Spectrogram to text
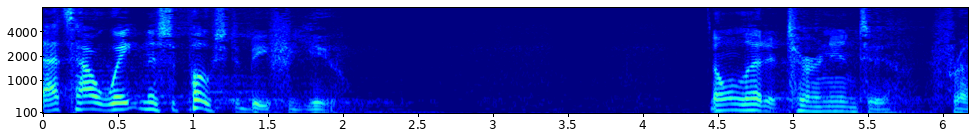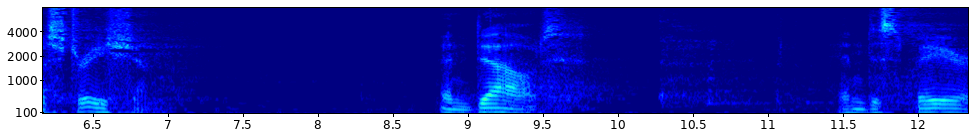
That's how waiting is supposed to be for you. Don't let it turn into frustration and doubt and despair.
